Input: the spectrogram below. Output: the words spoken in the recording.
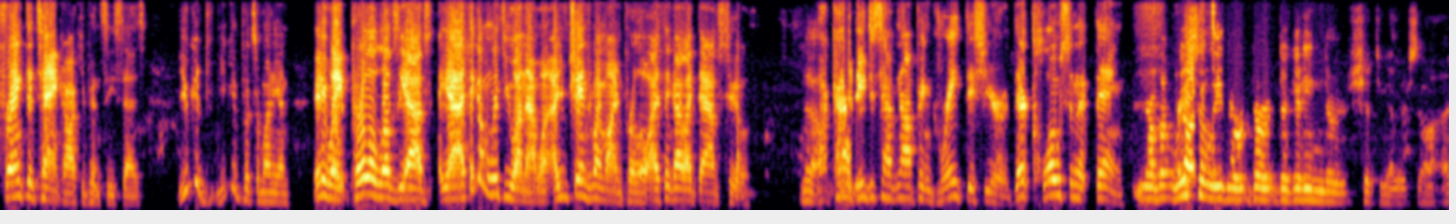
Frank the Tank occupancy says you could you could put some money on. Anyway, Pearlo loves the avs. Yeah, I think I'm with you on that one. You've changed my mind, Pearlo. I think I like the avs too. Yeah. Oh, God, they just have not been great this year. They're close in the thing. Yeah, but recently they're they're they're getting their shit together. So I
